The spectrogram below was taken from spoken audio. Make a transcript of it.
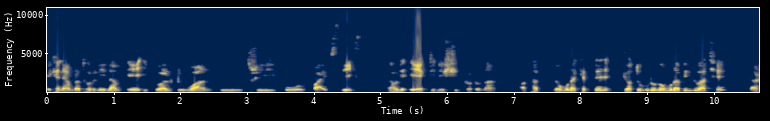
এখানে আমরা ধরে নিলাম A equal to one two three four five six তাহলে এ একটি নিশ্চিত ঘটনা। অর্থাৎ নমুনা ক্ষেত্রে যতগুলো নমুনা বিন্দু আছে, তার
